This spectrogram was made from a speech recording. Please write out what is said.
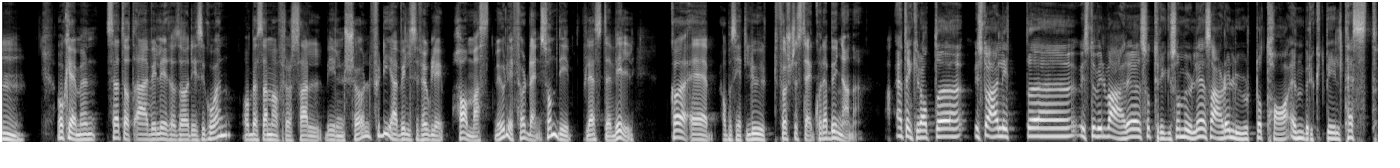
Mm. Ok, men sett at jeg er villig til å ta risikoen og bestemme for å selge bilen sjøl, fordi jeg vil selvfølgelig ha mest mulig for den, som de fleste vil. Hva er si, et lurt første steg? Hvor er begynner jeg? Tenker at uh, hvis du er litt uh, Hvis du vil være så trygg som mulig, så er det lurt å ta en bruktbiltest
